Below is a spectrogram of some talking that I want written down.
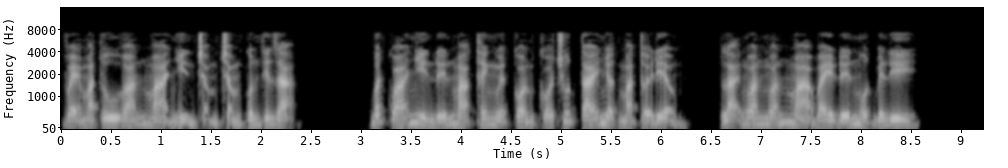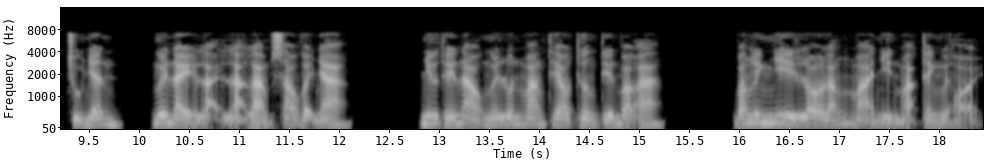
vẻ mặt u hoán mà nhìn chằm chằm quân thiên dạ. Bất quá nhìn đến Mạc Thanh Nguyệt còn có chút tái nhợt mặt thời điểm, lại ngoan ngoãn mà bay đến một bên đi. Chủ nhân, ngươi này lại là làm sao vậy nha? Như thế nào ngươi luôn mang theo thương tiến vào A? Băng Linh Nhi lo lắng mà nhìn Mạc Thanh Nguyệt hỏi.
